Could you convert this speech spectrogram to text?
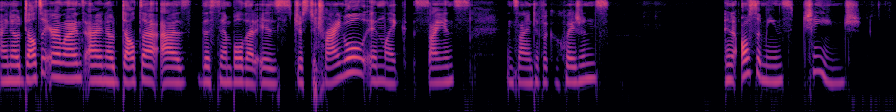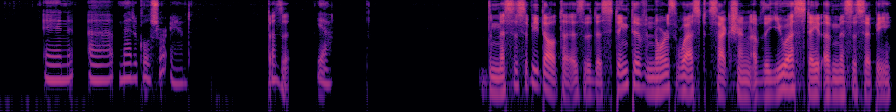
I know Delta Airlines. I know Delta as the symbol that is just a triangle in like science and scientific equations. And it also means change in uh, medical shorthand. does it Yeah. the mississippi delta is the distinctive northwest section of the u.s state of mississippi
